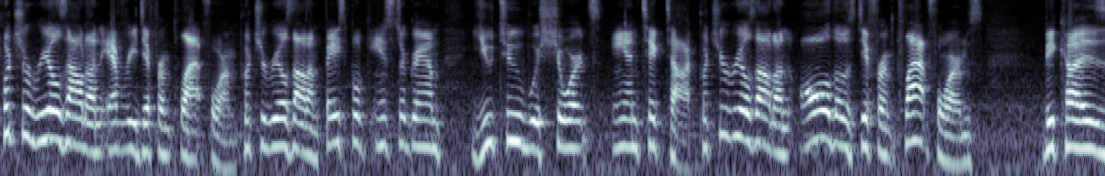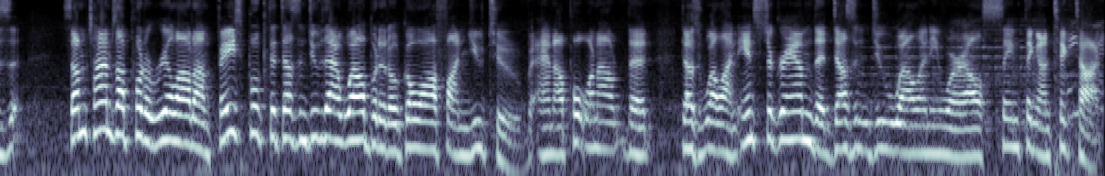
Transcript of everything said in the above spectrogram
put your Reels out on every different platform. Put your Reels out on Facebook, Instagram, YouTube with Shorts, and TikTok. Put your Reels out on all those different platforms because sometimes I'll put a Reel out on Facebook that doesn't do that well, but it'll go off on YouTube. And I'll put one out that does well on Instagram that doesn't do well anywhere else. Same thing on TikTok.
